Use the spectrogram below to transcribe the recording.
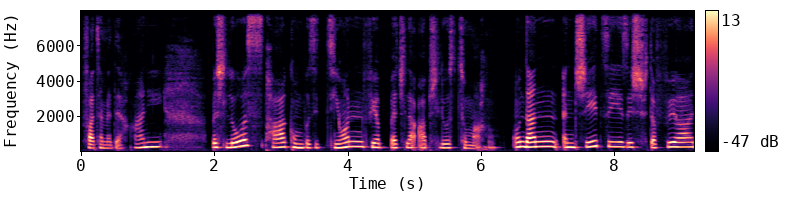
Fateme Dehrani, beschloss, ein paar Kompositionen für Bachelorabschluss zu machen. Und dann entschied sie sich dafür,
